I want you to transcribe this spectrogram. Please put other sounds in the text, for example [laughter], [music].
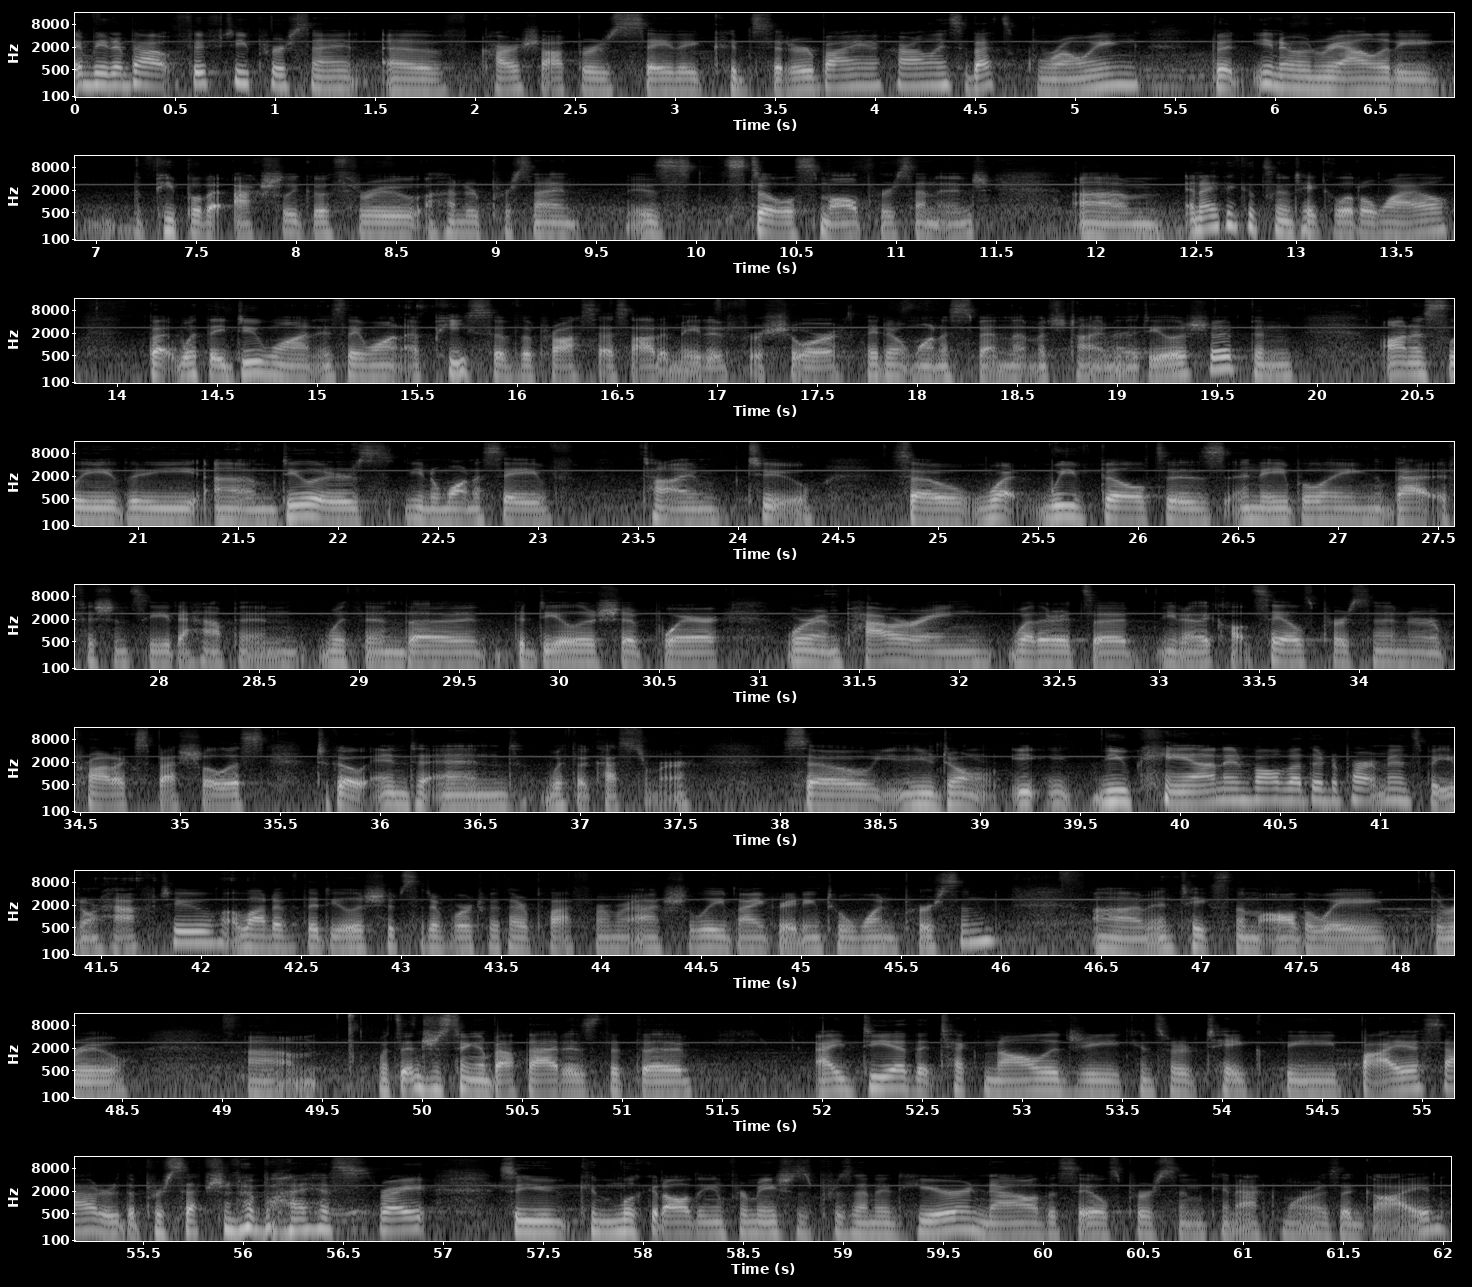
I mean, about 50% of car shoppers say they consider buying a car online, so that's growing. But, you know, in reality, the people that actually go through 100% is still a small percentage. Um, and I think it's going to take a little while. But what they do want is they want a piece of the process automated for sure. They don't want to spend that much time in the dealership. And honestly, the um, dealers, you know, want to save time too. So what we've built is enabling that efficiency to happen within the, the dealership where we're empowering, whether it's a, you know, they call it salesperson or a product specialist to go end to end with a customer. So you don't, you, can involve other departments, but you don't have to. A lot of the dealerships that have worked with our platform are actually migrating to one person um, and takes them all the way through. Um, what's interesting about that is that the idea that technology can sort of take the bias out or the perception of bias, [laughs] right? So you can look at all the information presented here. Now the salesperson can act more as a guide,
